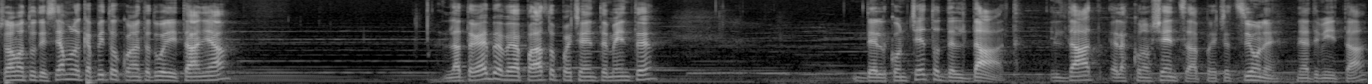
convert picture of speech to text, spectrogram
Shalom a tutti, siamo nel capitolo 42 di Tania. La Terebe aveva parlato precedentemente del concetto del Dat. Il Dat è la conoscenza, la percezione nella divinità.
